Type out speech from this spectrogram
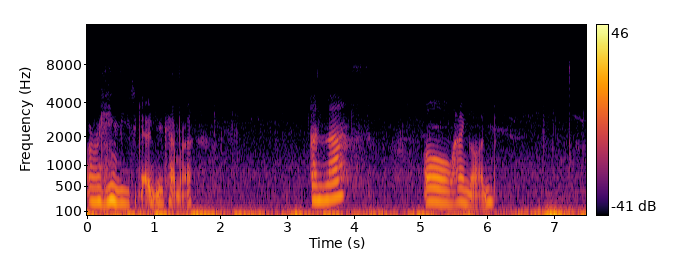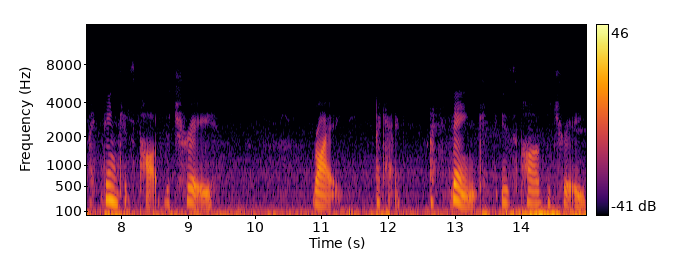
I really need to get a new camera. Unless, oh, hang on. I think it's part of the tree. Right, okay. I think it's part of the tree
